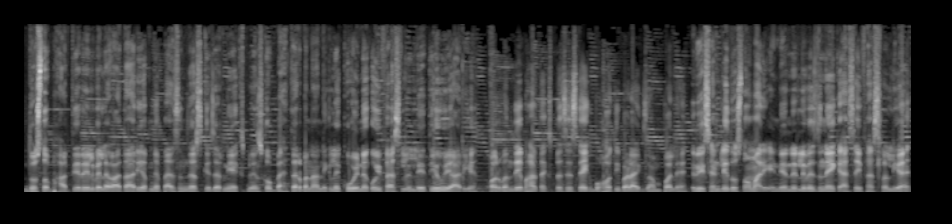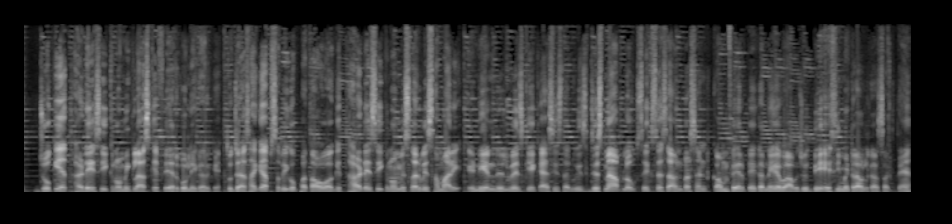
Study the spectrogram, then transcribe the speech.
दोस्तों, भारतीय रेलवे लगातार ही अपने पैसेंजर्स के जर्नी एक्सपीरियंस को बेहतर बनाने के लिए कोई ना कोई फैसले लेती हुई आ रही है। और वंदे भारत एक्सप्रेस इसका एक बहुत ही बड़ा एग्जांपल है। रिसेंटली दोस्तों, हमारी इंडियन रेलवेज ने एक ऐसा ही फैसला लिया है, जो कि है थर्ड एसी इकोनॉमी क्लास के फेयर को लेकर के। तो जैसा कि आप सभी को पता होगा कि थर्ड एसी इकोनॉमी सर्विस हमारी इंडियन रेलवेज की एक ऐसी सर्विस जिसमें आप लोग सिक्स से सेवन कम फेयर पे करने के बावजूद भी एसी में ट्रेवल कर सकते हैं।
